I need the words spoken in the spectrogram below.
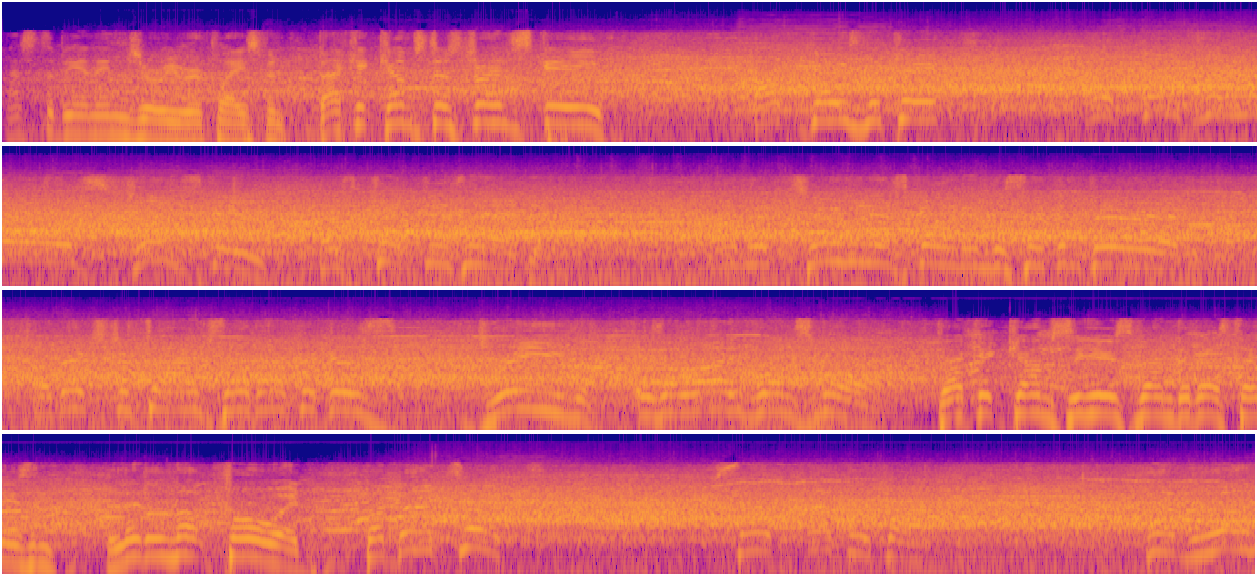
Has to be an injury replacement. Back it comes to Stransky. Up goes the kick. Up goes the wall. Stransky has kicked his head. And with two minutes gone in the second period of extra time, South Africa's dream is alive once more. Back it comes to Joost van der Westhuizen. Little knock forward. But that's it. South Africa have won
